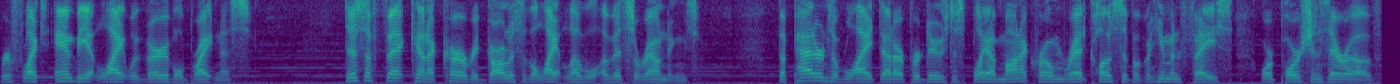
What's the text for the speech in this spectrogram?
reflects ambient light with variable brightness. This effect can occur regardless of the light level of its surroundings. The patterns of light that are produced display a monochrome red close-up of a human face or portions thereof.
